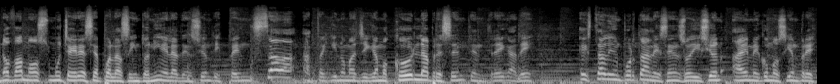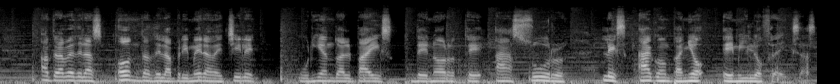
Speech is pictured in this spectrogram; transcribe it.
Nos vamos, muchas gracias por la sintonía y la atención dispensada. Hasta aquí nomás llegamos con la presente entrega de Estadio Portales en su edición AM como siempre a través de las ondas de la Primera de Chile, uniendo al país de norte a sur. Les acompañó Emilio Freixas.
